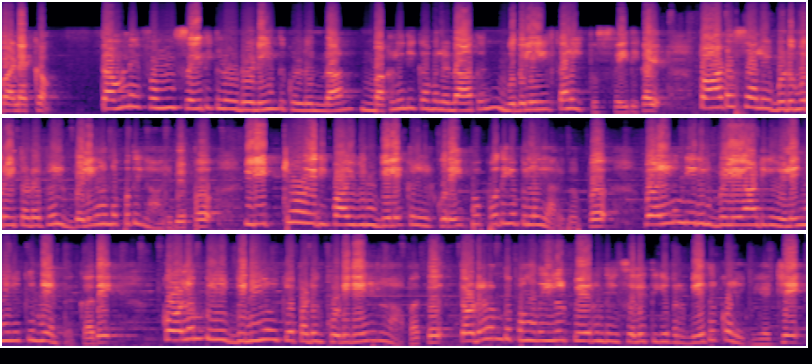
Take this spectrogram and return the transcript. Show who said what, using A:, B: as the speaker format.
A: வணக்கம். தமிழகம் செய்திகளோடு இணைந்து கொள்ளும் நான் மகளினி கமலநாதன் முதலில் தலைப்பு செய்திகள். பாடசாலை விடுமுறை தொடர்பில் வெளியான புதிய அறிவிப்பு. லிட்டோ எரிவாயுவின் விலைகள் குறைப்பு புதிய விலை அறிவிப்பு. வெள்ள நீரில் விளையாடிய இளைஞருக்கு நேர்ந்த கதை. கொழும்பில் விநியோகிக்கப்படும் குடிநீரில் ஆபத்து தொடர்ந்து பாதையில் பேருந்தை செலுத்தியவர் மீது கொலை முயற்சி.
